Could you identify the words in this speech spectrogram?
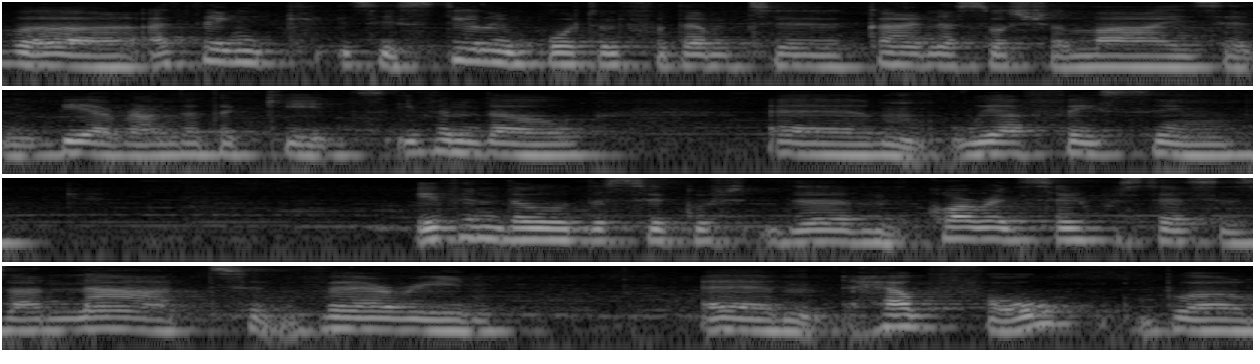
But I think it's still important for them to kind of socialize and be around other kids, even though um, we are facing even though the, the current circumstances are not very um, helpful, but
